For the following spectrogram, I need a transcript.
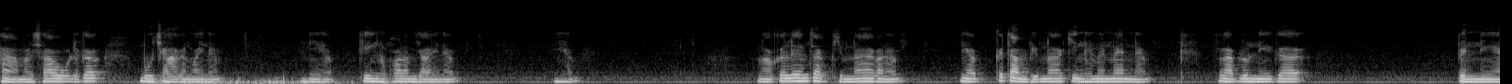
หามาเช่าแล้วก็ บูชากันไว้นะครับ นี่ครับกิ่งหลวงพ่อลำไยนะครับ นี่ครับ เราก็เริ่มจากพิมพ์หน้าก่อนนะครับ เนี่ยครับก็จำพิมพ์หน้ากิ่งให้แม่นๆนะครับสำหรับรุ่นนี้ก็เป็นเนื้อ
